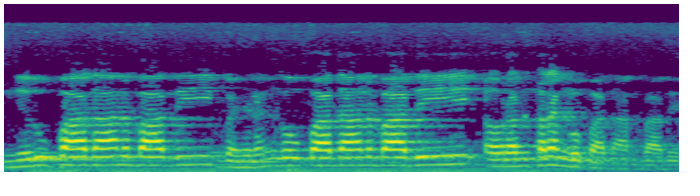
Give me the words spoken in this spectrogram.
निरुपादानवादी, बहिरंग उपादानवादी और अंतरंग उपादानवादी।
